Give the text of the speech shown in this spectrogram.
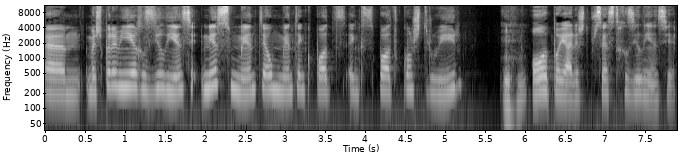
Um, mas para mim a resiliência, nesse momento, é o momento em que, pode, em que se pode construir Uhum. ou apoiar este processo de resiliência,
